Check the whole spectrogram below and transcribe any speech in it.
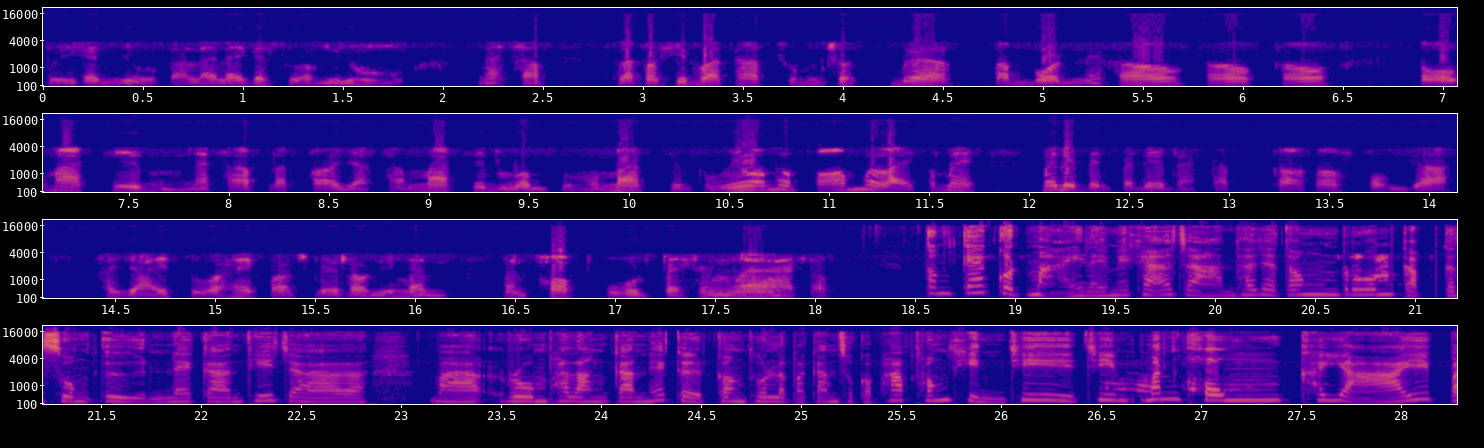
คุยกันอยู่กับหลาย ๆ กระทรวงอยู่นะครับ แล้วก็คิดว่าถ้าชุมชนเมื่อตำบลเนี่ยเขาเขาเขาโตมากขึ้นนะครับ แล้วก็อยากทำมากขึ้นรวมกลุ่มมากขึ้นผมว่าเมื่อพร้อมเมื่อไหร่ก็ไม่ไม่ได้เป็นประเด็นนะครับ ก็ก็คงจะขยายตัวให้ความสำเร็จเหล่านี้มันมันพอกพูนไปข้างหน้าครับ ต้องแก้กฎหมายอะไรไหมคะอาจารย์ ถ้าจะต้องร่วมกับกระทรวงอื่นในการที่จะมารวมพลังกันให้เกิดกองทุนหลักประกันสุขภาพท้องถิ่นที่ที่มั่นคงขยายไป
